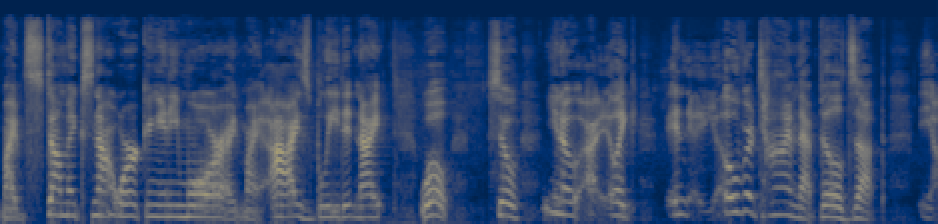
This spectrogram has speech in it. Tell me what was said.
my stomach's not working anymore. I, my eyes bleed at night. Well, so you know, I like, and over time that builds up you know,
